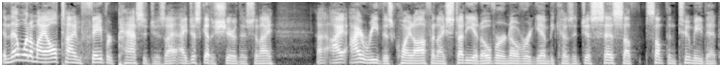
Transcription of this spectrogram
And then one of my all-time favorite passages. I, I just got to share this, and I, I, I read this quite often. I study it over and over again because it just says something to me that,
